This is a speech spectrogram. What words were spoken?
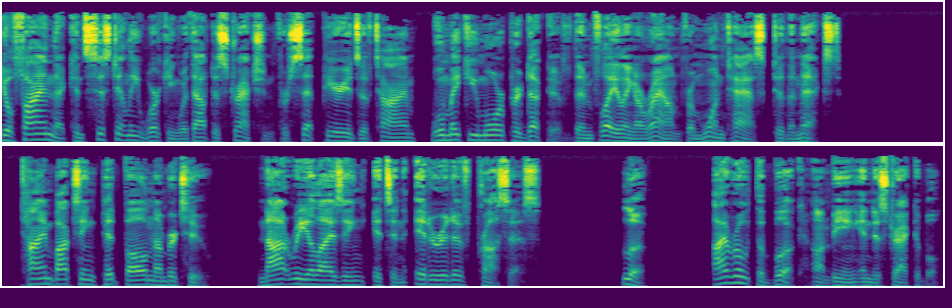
You'll find that consistently working without distraction for set periods of time will make you more productive than flailing around from one task to the next. Time boxing pitfall number two not realizing it's an iterative process. Look, I wrote the book on being indistractable,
